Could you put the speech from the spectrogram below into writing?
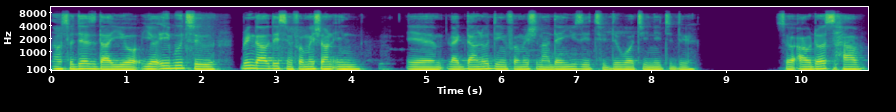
I would suggest that you're you're able to bring out this information in um, like download the information and then use it to do what you need to do. So I'll just have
